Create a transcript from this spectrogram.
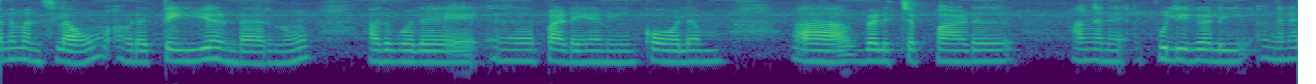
തന്നെ മനസ്സിലാവും. അവിടെ തെയ്യം ഉണ്ടായിരുന്നു. അതുപോലെ പടയണി കോലം വെളിച്ചപ്പാട് അങ്ങനെ പുലികളി അങ്ങനെ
